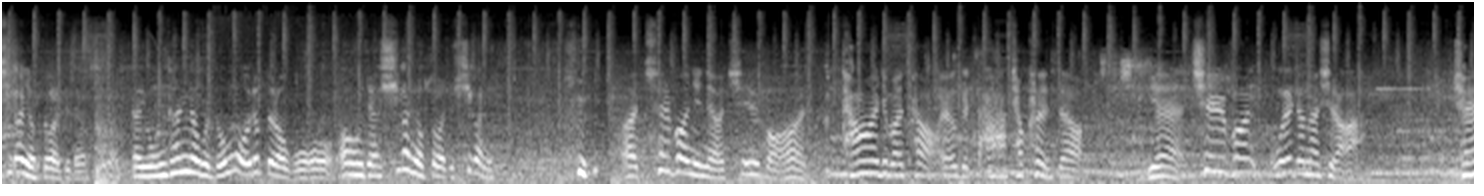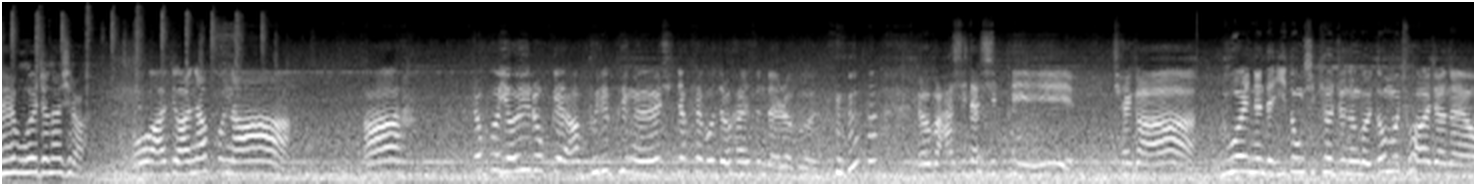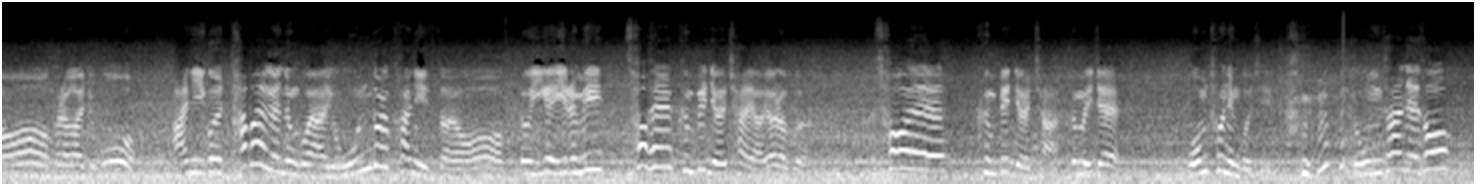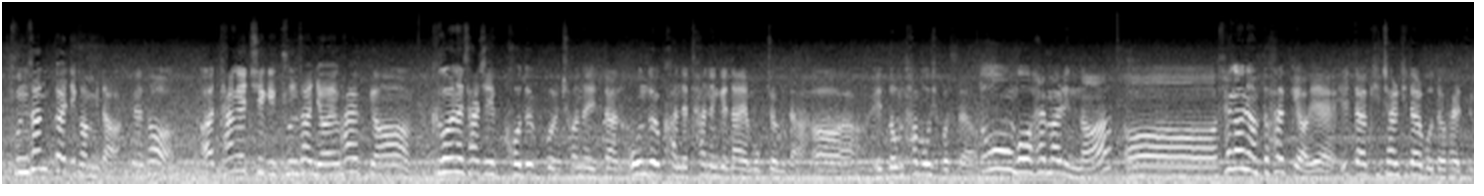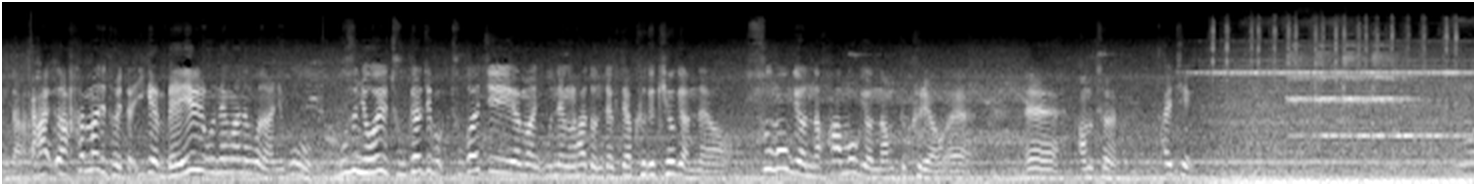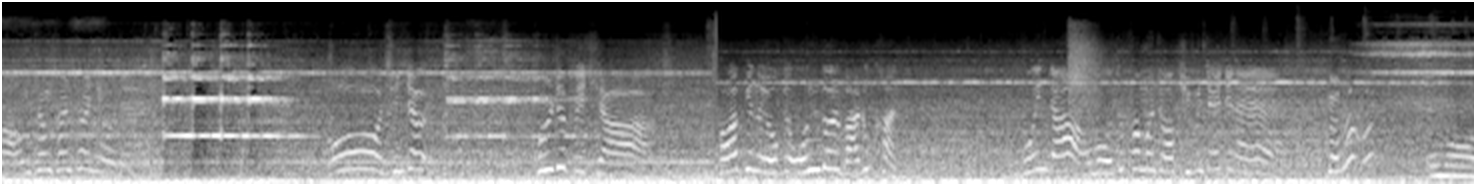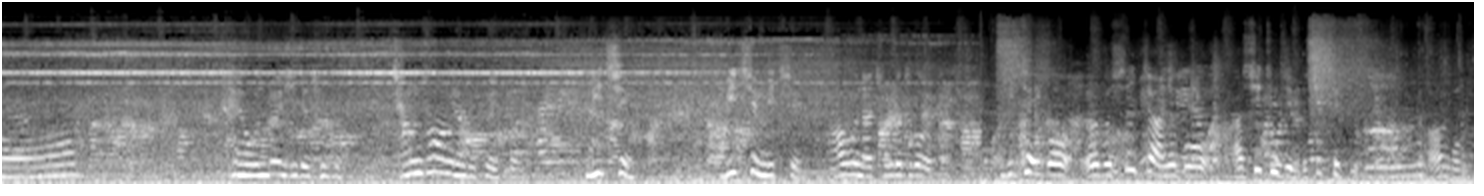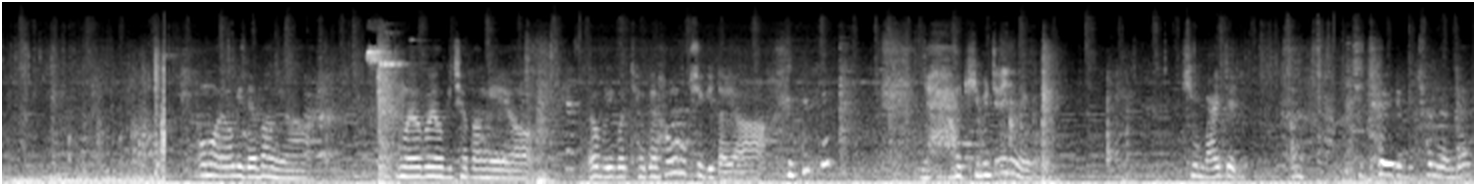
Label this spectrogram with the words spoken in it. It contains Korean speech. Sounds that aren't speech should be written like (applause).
시간이 없어가지고 내가 시간 나 용산역은 너무 어렵더라고. 어우 내가 시간이 없어가지고 시간이. (laughs) 아 7번이네요 7번. 당황하지 마세요. 여기 딱 적혀있어요. 예 7번 우회전하시라 재우회전하시라. 어 아직 안 왔구나. 아 조금 여유롭게 아, 브리핑을 시작해 보도록 하겠습니다 여러분. (laughs) 여러분 아시다시피 제가 누워있는데 이동시켜주는 걸 너무 좋아하잖아요. 그래가지고 아니 이걸 타봐야겠는 거야. 이거 온돌칸이 있어요. 그리고 이게 이름이 서해 금빛 열차예요 여러분. 서해 금빛 열차. 그러면 이제 웜톤인 거지. (laughs) 용산에서 군산까지 갑니다. 그래서 아, 당일치기 군산 여행할 겸 그거는 사실 거들 뿐 저는 일단 온돌칸을 타는 게 나의 목적이다. 어, 너무 타보고 싶었어요. 또 뭐 할 말 있나? 어, 생각나면 또 할게요. 예, 일단 기차를 기다려 보도록 하겠습니다. 아, 아, 한마디 더 있다. 이게 매일 운행하는 건 아니고 무슨 요일 두 가지 두 가지에만 운행을 하던데 제가 그게 기억이 안 나요. 수목이었나 화목이었나? 아무튼 그래요. 예, 예 아무튼 파이팅 우와 엄청 천천히 오네 오 진짜 골드빛이야 정확히는 여기 마루칸. 보인다. 어머 어떡하면 좋아. 기분 째지네. 어머. 대온돌 시대 저거. 장수왕이라 적혀있어. 미친 미친 미친 아우 나 절로 들어올까 밑에 이거 여러분 실제 아니고 아 시트지입니다 시트지 아이고. 어머 여기 내 방이야. 어머 여보 여기 제 방이에요. 여보 이거 되게 한국식이다 야 (laughs) 야, 기분 째지네 이거. 기분 많이 째지. 아, 디테일이 미쳤는데.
